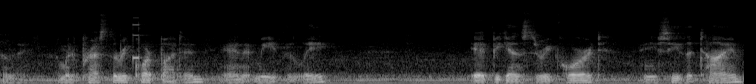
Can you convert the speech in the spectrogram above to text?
something. I'm going to press the record button and immediately it begins to record and you see the time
